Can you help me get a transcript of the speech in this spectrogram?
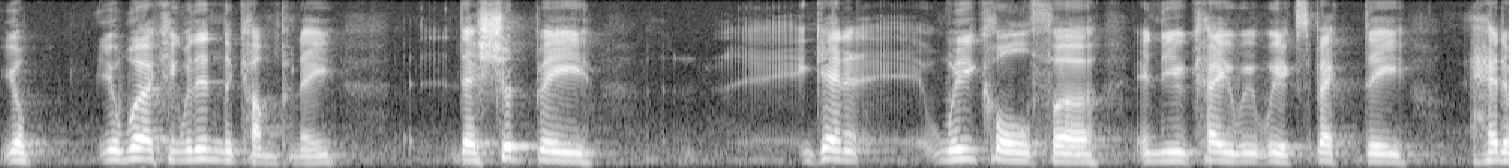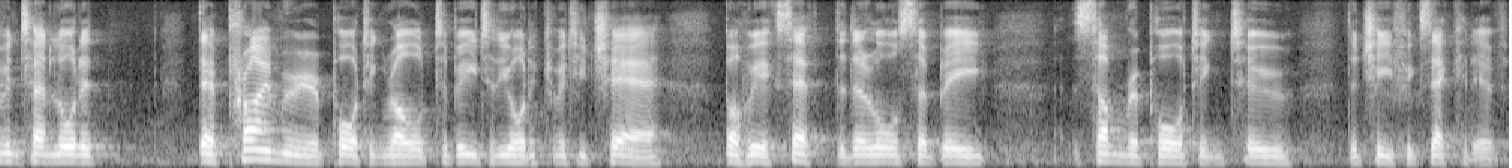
You're, you're working within the company. There should be, again, we call for, in the UK, we, we expect the head of internal audit, their primary reporting role to be to the audit committee chair, but we accept that there'll also be some reporting to the chief executive.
